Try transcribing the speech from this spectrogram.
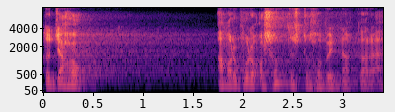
তো যা হোক, আমার উপরে অসন্তুষ্ট হবেন না আপনারা।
